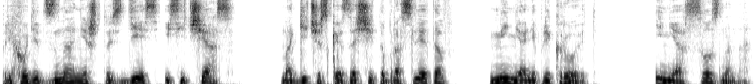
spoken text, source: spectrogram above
приходит знание, что здесь и сейчас магическая защита браслетов меня не прикроет. И неосознанно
